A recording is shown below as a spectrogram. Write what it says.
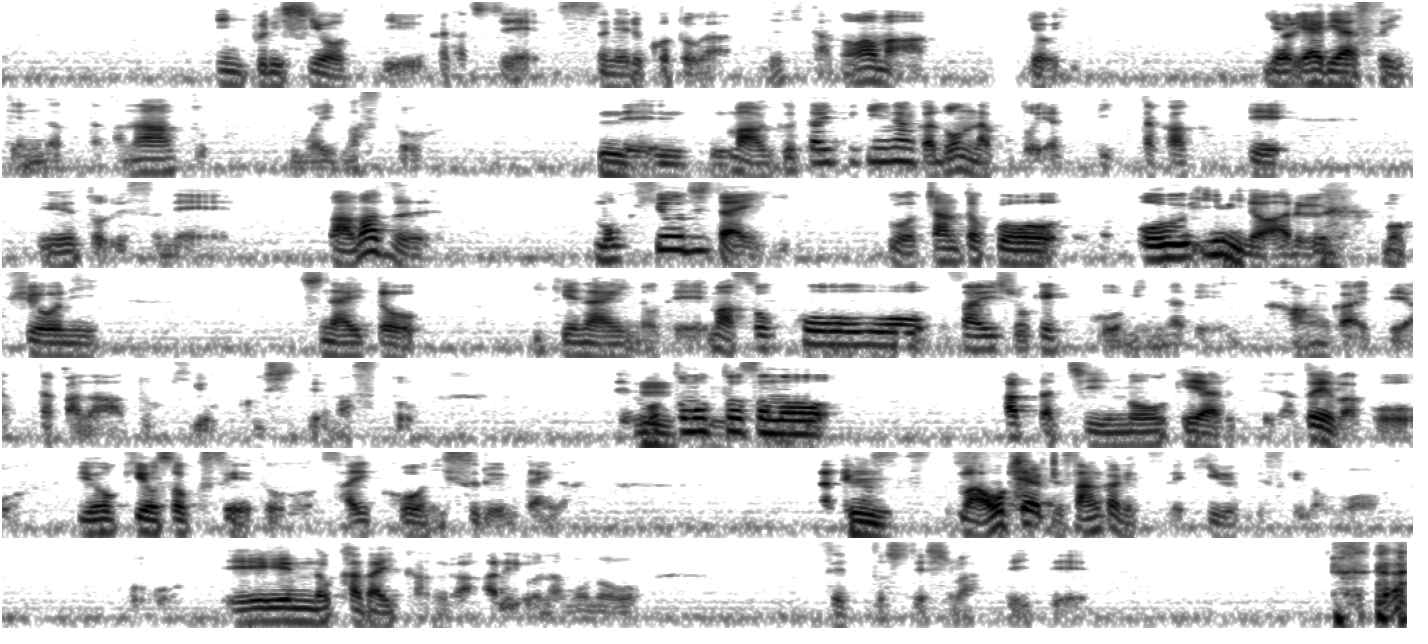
インプリしようっていう形で進めることができたのは、まあ、良い、よりやりやすい点だったかなと思いますと。でうんうんうんまあ、具体的になんかどんなことをやっていったかっていうとですね、まあ、まず、目標自体をちゃんとこう、追う意味のある 目標にしないといけないので、まあ、そこを最初結構みんなで考えてやったかなと記憶してますと。もともとその、あったチーム OKR って、例えばこう、病気予測精度を最高にするみたいな。なんていうか、まあ OKR って3ヶ月で切るんですけども、こう永遠の課題感があるようなものをセットしてしまっていて、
